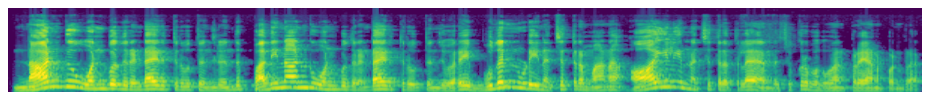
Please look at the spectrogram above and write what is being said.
நான்கு ஒன்பது ரெண்டாயிரத்தி இருபத்தஞ்சிலேருந்து பதினான்கு ஒன்பது ரெண்டாயிரத்தி இருபத்தஞ்சு வரை புதனுடைய நட்சத்திரமான ஆயிலியம் நட்சத்திரத்தில் அந்த சுக்கர பகவான் பிரயாணம் பண்ணுறார்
